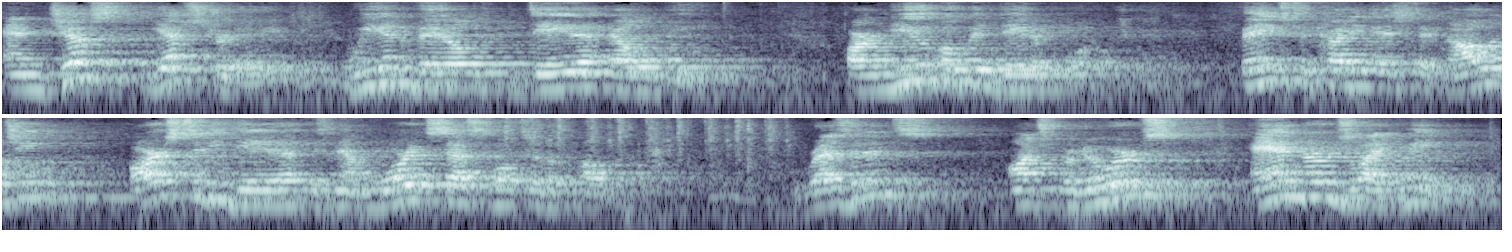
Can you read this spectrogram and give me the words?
And just yesterday, we unveiled Data LB, our new open data portal. Thanks to cutting edge technology, our city data is now more accessible to the public. Residents, entrepreneurs, and nerds like me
